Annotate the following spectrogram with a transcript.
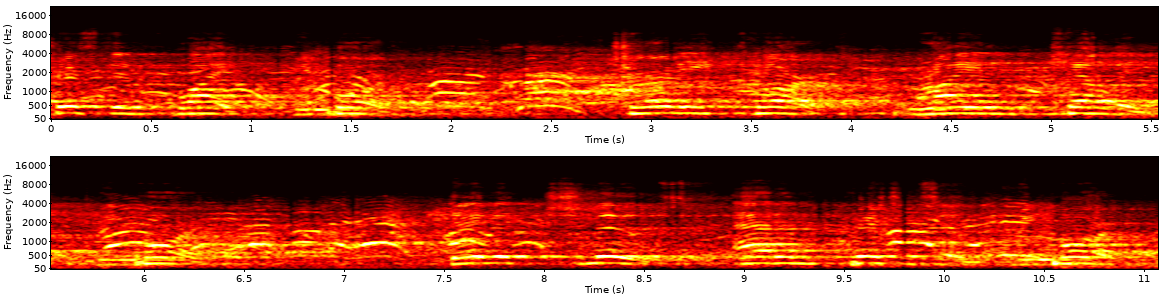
Tristan White, report. Charlie Clark, Ryan Kelly, report. David Schmutz, Adam Christensen, report.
